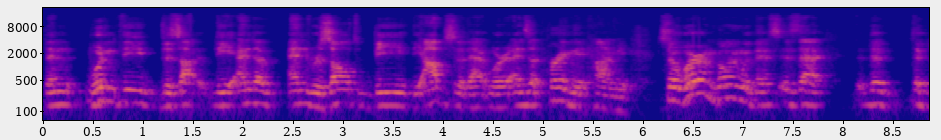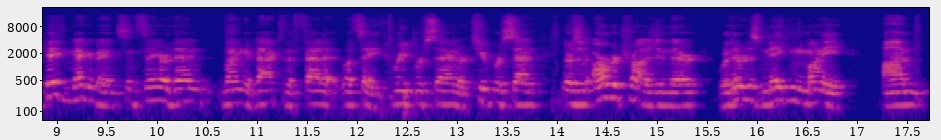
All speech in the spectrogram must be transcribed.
then wouldn't the desi- the end of end result be the opposite of that, where it ends up hurting the economy? So where I'm going with this is that the the big mega banks, since they are then lending it back to the Fed at let's say three percent or two percent, there's an arbitrage in there where they're just making money on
